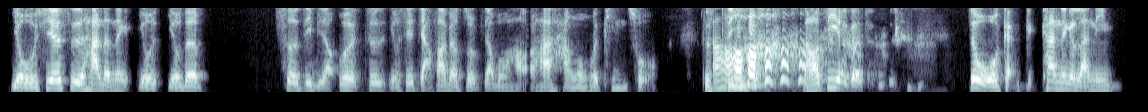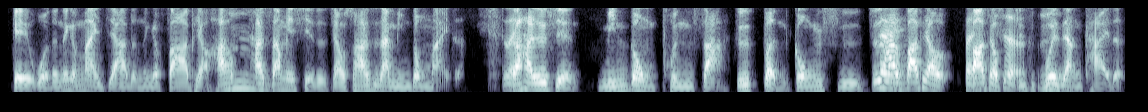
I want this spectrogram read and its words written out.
有些是它的那个、有有的。设计比较不，就是有些假发票做的比较不好，它韩文会拼错，这是第一个。Oh. 然后第二个就是，就我看看那个兰宁给我的那个卖家的那个发票，他他、嗯、上面写的，假如说他是在明洞买的，然后他就写明洞喷萨，就是本公司，就是他的发票发票其实不会这样开的。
